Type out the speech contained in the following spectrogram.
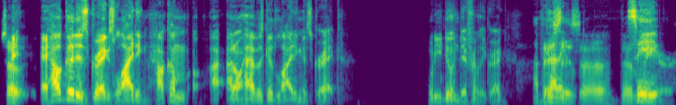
So, hey, hey, how good is Greg's lighting? How come I, I, don't have as good lighting as Greg? What are you doing differently, Greg? I've this is uh, the see, leader.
